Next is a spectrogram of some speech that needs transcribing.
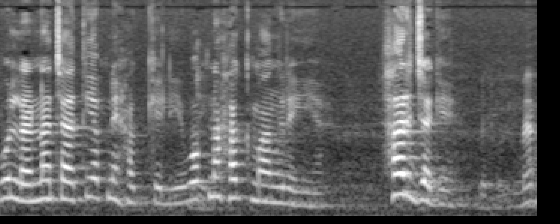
वो लड़ना चाहती है अपने हक के लिए वो अपना हक मांग रही है हर जगह। मैम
